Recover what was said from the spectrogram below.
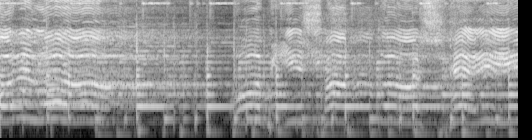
করল অভিশপ্ত সেই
